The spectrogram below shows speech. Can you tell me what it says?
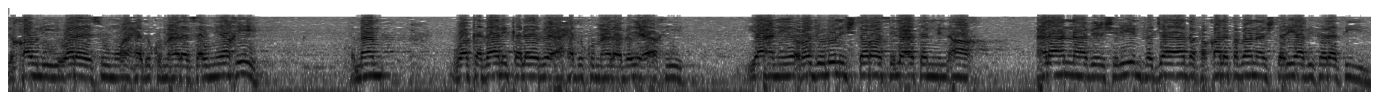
لقوله ولا يسوم أحدكم على سوم أخيه. تمام؟ وكذلك لا يبيع أحدكم على بيع أخيه. يعني رجل اشترى سلعة من آخر على أنها بعشرين فجاء هذا فقال طب أنا أشتريها بثلاثين.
